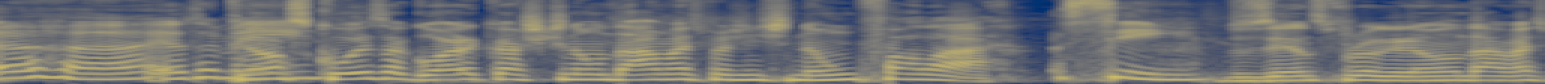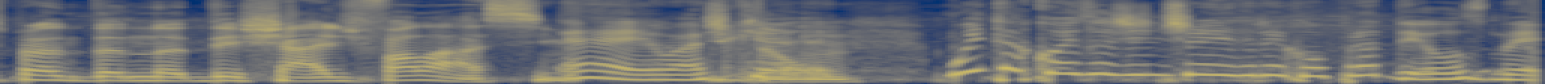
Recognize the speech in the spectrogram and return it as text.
Aham, eu também. Tem umas coisas agora que eu acho que não dá mais pra gente não falar. Sim. 200 programas não dá mais pra deixar de falar, assim. É, eu acho que Então- muita coisa a gente já entregou pra Deus, né?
